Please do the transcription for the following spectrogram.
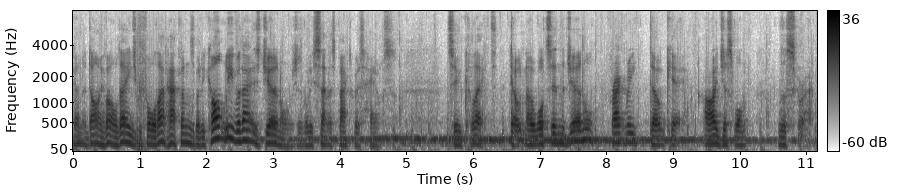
going to die of old age before that happens, but he can't leave without his journal, which is what he sent us back to his house to collect. Don't know what's in the journal. Frankly, don't care. I just want the scrap.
